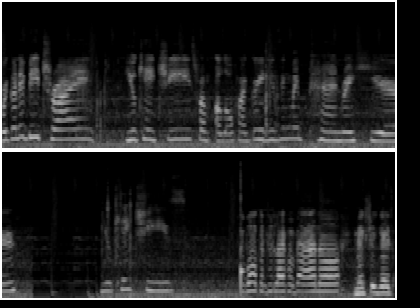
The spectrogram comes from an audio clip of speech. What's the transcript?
we're gonna be trying UK cheese from Aloha Green. Using my pen right here. UK cheese. Welcome to Life of Anna. Make sure you guys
